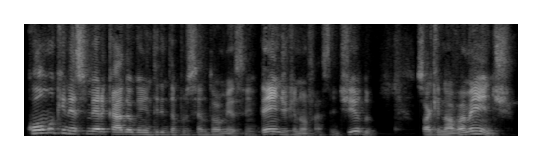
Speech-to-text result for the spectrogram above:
Como que nesse mercado eu ganho 30% ao mês? Você entende que não faz sentido? Só que, novamente,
